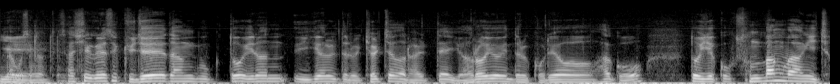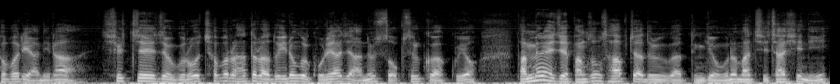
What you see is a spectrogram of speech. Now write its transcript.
예, 생각됩니다. 사실 그래서 규제 당국도 이런 의결들을 결정을 할 때 여러 요인들을 고려하고 또 이게 꼭 손방망이 처벌이 아니라 실제적으로 처벌을 하더라도 이런 걸 고려하지 않을 수 없을 것 같고요. 반면에 이제 방송 사업자들 같은 경우는 마치 자신이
